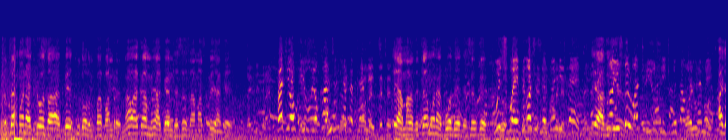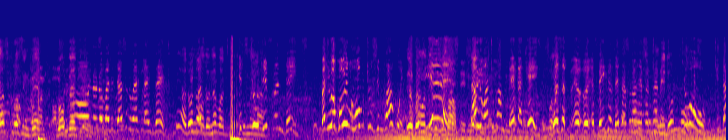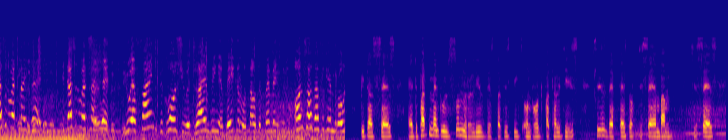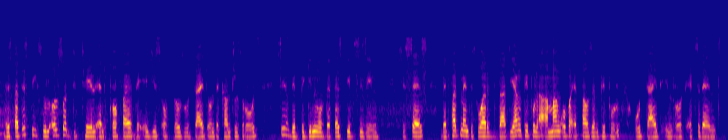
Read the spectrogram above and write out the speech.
The time when I cross, I paid 2,500. Now I come here again, they says I must pay again. But your, your, your car didn't have a permit. Yeah, man, the time when I go there, they say, okay. Which you, way? Because it's the 23rd. Yeah. So you still want to use it without a permit? I just crossing back, go back. No, no, no, but it doesn't work like that. Yeah, I don't because know, they never It's two different dates. But you are going home to Zimbabwe. Yeah, going home to yes. Zimbabwe. Now you want to come back again with a, a, a vehicle that does not have a permit. don't know. No, it doesn't work like that. It doesn't work like that. You are fined because you were driving a vehicle without a permit on South African roads. Peters says a department will soon release the statistics on road fatalities since the 1st of December. She says the statistics will also detail and profile the ages of those who died on the country's roads since the beginning of the festive season. She says the department is worried that young people are among over a thousand people who died in road accidents.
